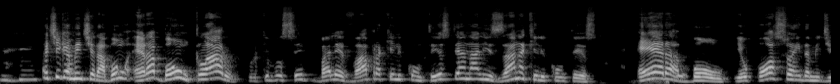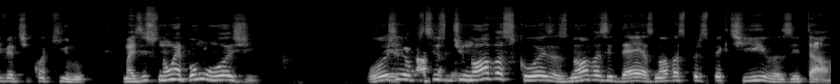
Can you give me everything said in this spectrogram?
Né? Antigamente era bom? Era bom, claro, porque você vai levar para aquele contexto e analisar naquele contexto. Era bom, eu posso ainda me divertir com aquilo, mas isso não é bom hoje. Hoje eu preciso de novas coisas, novas ideias, novas perspectivas e tal.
